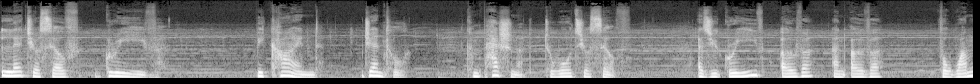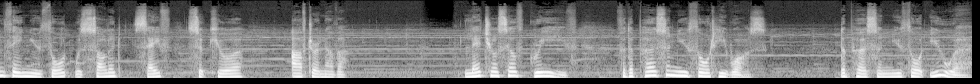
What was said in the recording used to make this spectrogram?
Let yourself grieve. Be kind, gentle, compassionate towards yourself as you grieve over and over for one thing you thought was solid, safe, secure after another. Let yourself grieve for the person you thought he was the person you thought you were,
